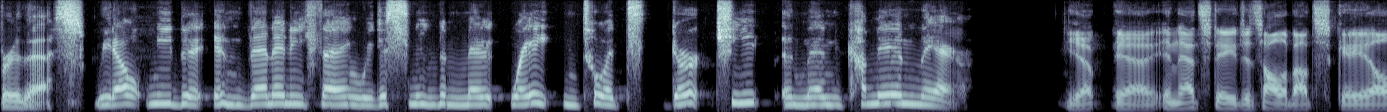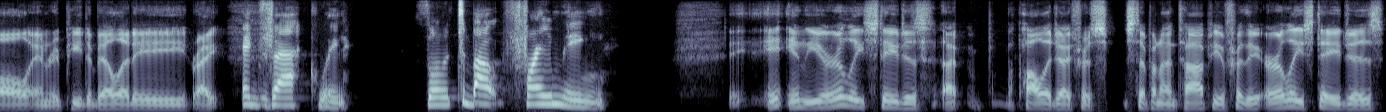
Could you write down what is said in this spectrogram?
for this we don't need to invent anything we just need to make, wait until it's dirt cheap and then come in there yep yeah in that stage it's all about scale and repeatability right exactly so it's about framing in the early stages, I apologize for stepping on top of you. For the early stages,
